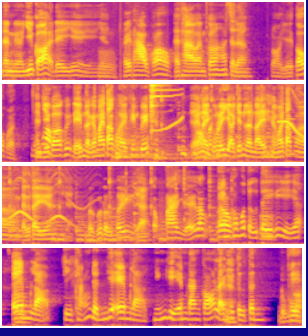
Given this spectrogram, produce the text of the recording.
nên ờ, nếu có thì đi với dạ. ừ. thể thao có không thể thao em có hết xe đơn. rồi vậy tốt rồi em chỉ có khuyết điểm là cái mái tóc hơi khiếm khuyết. dạ, cái này cũng lý do chính lên đây, mái tóc ờ, tự ti á. Dạ. đừng có tự ti Dạ. tóc tai dễ lắm Em không? không có tự ti cái gì á. Em là chị khẳng định với em là những gì em đang có là em Dạ. phải tự tin. đúng Thiệt. rồi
